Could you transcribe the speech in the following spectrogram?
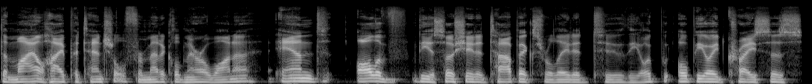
the mile high potential for medical marijuana and all of the associated topics related to the op- opioid crisis,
